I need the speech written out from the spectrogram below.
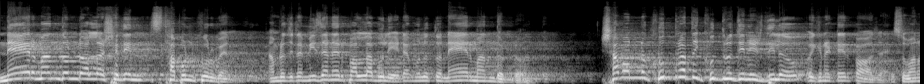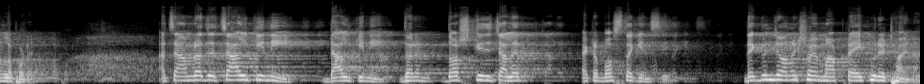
ন্যায়ের মানদণ্ড আল্লাহ সেদিন স্থাপন করবেন। আমরা যেটা মিজানের পাল্লা বলি, এটা মূলত ন্যায়ের মানদণ্ড। সামান্য ক্ষুদ্রতে ক্ষুদ্র জিনিস দিলেও ওইখানে টের পাওয়া যায়। সুবহানাল্লাহ পড়েন। আচ্ছা আমরা যে চাল কিনি, ডাল কিনি, ধরেন দশ কেজি চালের একটা বস্তা কিনছি। দেখবেন যে অনেক সময় মাপটা একুরেট হয় না।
